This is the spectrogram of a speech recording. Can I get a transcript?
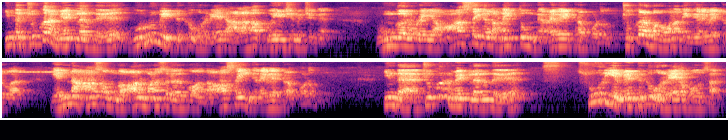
இந்த சுக்கிர மேட்ல இருந்து குரு மேட்டுக்கு ஒரு ரேக அழகா போயிடுச்சுன்னு வச்சுங்க உங்களுடைய ஆசைகள் அனைத்தும் நிறைவேற்றப்படும். சுக்கிர பகவான் அதை நிறைவேற்றுவார். என்ன ஆசை உங்க ஆள் மனசுல இருக்கோ அந்த ஆசை நிறைவேற்றப்படும். இந்த சுக்கர மேட்ல இருந்து சூரிய மேட்டுக்கு ஒரு ரேகை போகுது சார்.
